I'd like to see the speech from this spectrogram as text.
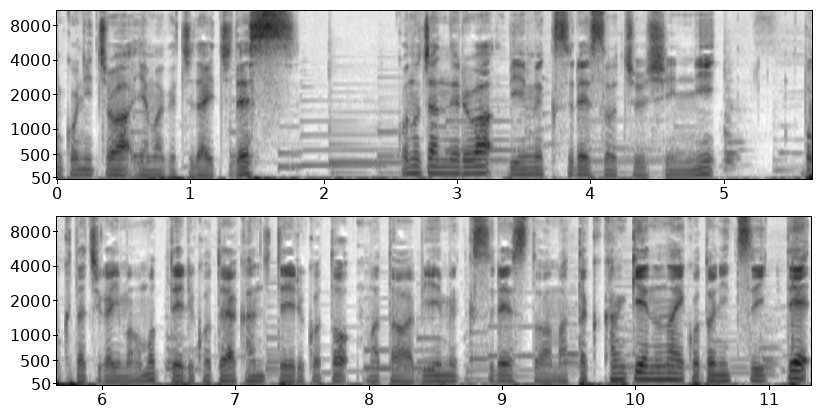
んこんにちは。山口大地です。このチャンネルは BMX レースを中心に僕たちが今思っていることや感じていることまたは BMX レースとは全く関係のないことについて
